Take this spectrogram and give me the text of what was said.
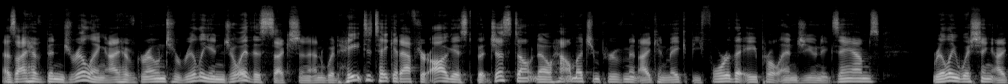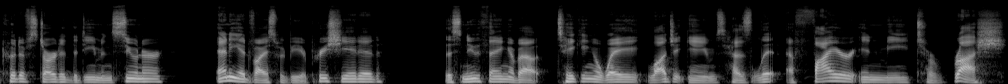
As I have been drilling, I have grown to really enjoy this section and would hate to take it after August, but just don't know how much improvement I can make before the April and June exams. Really wishing I could have started the demon sooner. Any advice would be appreciated. This new thing about taking away logic games has lit a fire in me to rush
